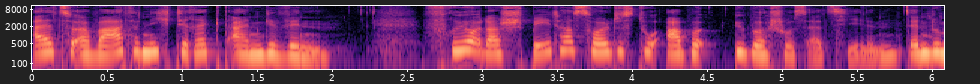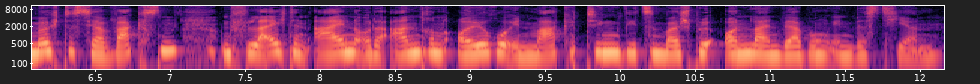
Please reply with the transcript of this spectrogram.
Also erwarte nicht direkt einen Gewinn. Früher oder später solltest du aber Überschuss erzielen, denn du möchtest ja wachsen und vielleicht den einen oder anderen Euro in Marketing wie zum Beispiel Online-Werbung investieren.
